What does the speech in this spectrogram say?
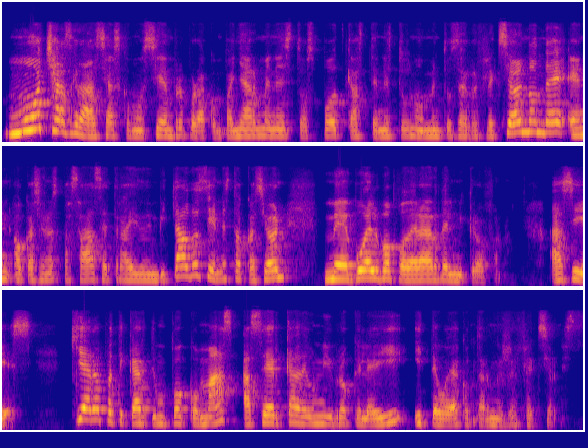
Muchas gracias, como siempre, por acompañarme en estos podcasts, en estos momentos de reflexión, donde en ocasiones pasadas he traído invitados y en esta ocasión me vuelvo a apoderar del micrófono. Así es, quiero platicarte un poco más acerca de un libro que leí y te voy a contar mis reflexiones.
